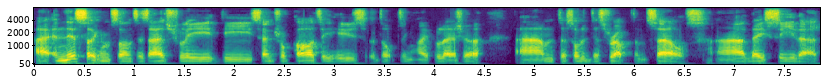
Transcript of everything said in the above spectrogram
Uh, in this circumstance, it's actually the central party who's adopting Hyperledger um, to sort of disrupt themselves. Uh, they see that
